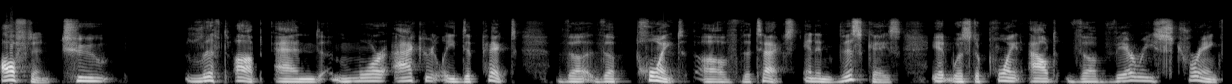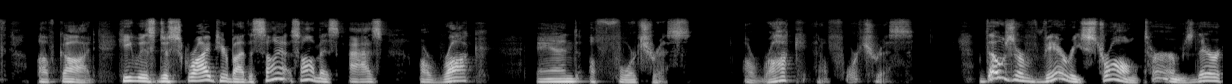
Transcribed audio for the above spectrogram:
often to lift up and more accurately depict the the point of the text and in this case it was to point out the very strength of God. He was described here by the psalmist as a rock and a fortress. A rock and a fortress. Those are very strong terms. They're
